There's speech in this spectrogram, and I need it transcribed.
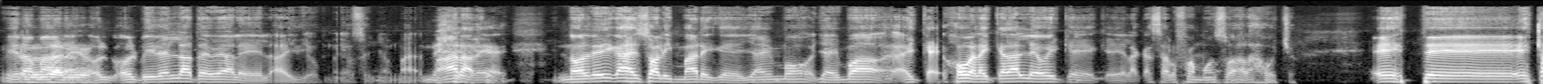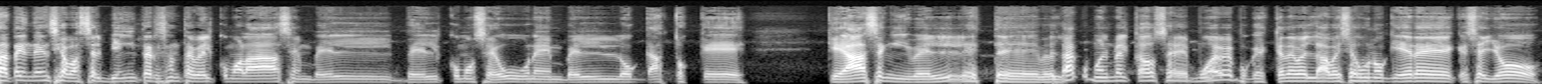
mira, Mara, olviden la TV a leer. Ay, Dios mío, señor. Mara, no le digas eso a Lismari, que ya mismo, ya mismo hay que, joven, hay que darle hoy que, que la Casa de los Famosos a las 8. Este, esta tendencia va a ser bien interesante ver cómo la hacen, ver, ver cómo se unen, ver los gastos que, hacen y ver, este, ¿verdad? Cómo el mercado se mueve, porque es que de verdad a veces uno quiere, qué sé yo,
